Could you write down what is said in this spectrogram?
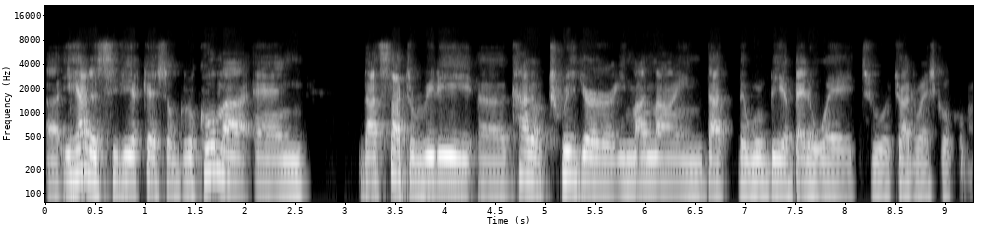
uh, he had a severe case of glaucoma, and that started to really uh, kind of trigger in my mind that there will be a better way to to address glaucoma.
